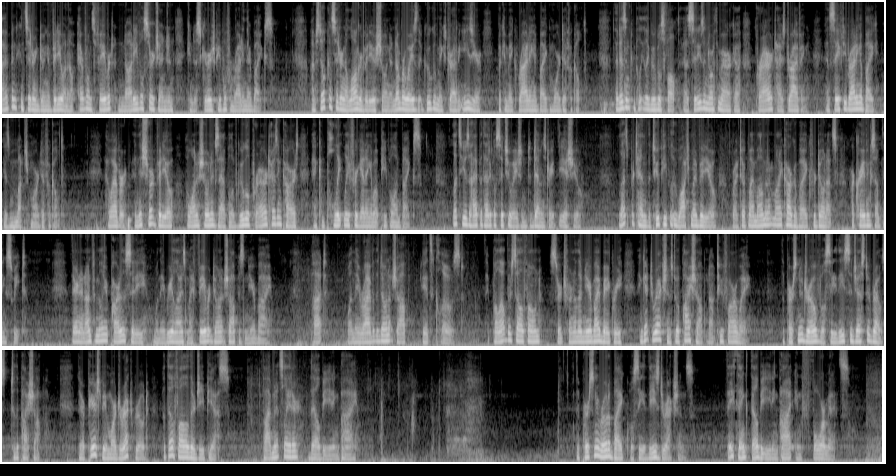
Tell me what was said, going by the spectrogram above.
I've been considering doing a video on how everyone's favorite not evil search engine can discourage people from riding their bikes. I'm still considering a longer video showing a number of ways that Google makes driving easier but can make riding a bike more difficult. That isn't completely Google's fault, as cities in North America prioritize driving, and safety riding a bike is much more difficult. However, in this short video, I want to show an example of Google prioritizing cars and completely forgetting about people on bikes. Let's use a hypothetical situation to demonstrate the issue. Let's pretend the two people who watched my video, where I took my mom and my cargo bike for donuts, are craving something sweet. They're in an unfamiliar part of the city when they realize my favorite donut shop is nearby. But when they arrive at the donut shop, it's closed. They pull out their cell phone, search for another nearby bakery, and get directions to a pie shop not too far away. The person who drove will see these suggested routes to the pie shop. There appears to be a more direct road, but they'll follow their GPS. Five minutes later, they'll be eating pie. The person who rode a bike will see these directions. They think they'll be eating pie in four minutes.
